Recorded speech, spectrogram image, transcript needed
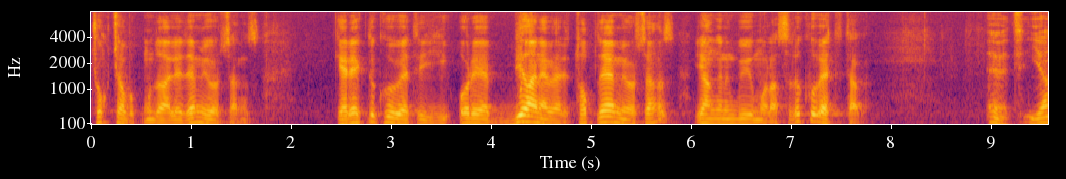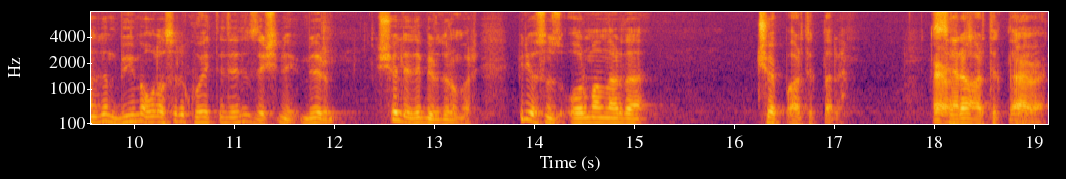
çok çabuk müdahale edemiyorsanız, gerekli kuvveti oraya bir an evvel toplayamıyorsanız yangının büyüme olasılığı kuvvetli tabii. Evet, yangın büyüme olasılığı kuvvetli dediniz de şimdi müdürüm şöyle de bir durum var. Biliyorsunuz ormanlarda çöp artıkları, Evet. sera artıkları, Evet.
